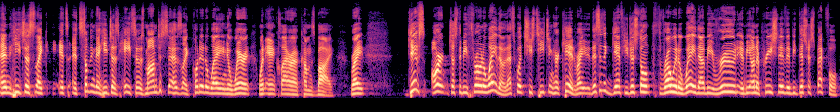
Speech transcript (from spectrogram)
And he just like it's it's something that he just hates. So his mom just says like put it away and you'll wear it when aunt clara comes by. Right? Gifts aren't just to be thrown away though. That's what she's teaching her kid right? This is a gift. You just don't throw it away. That would be rude. It would be unappreciative. It'd be disrespectful.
